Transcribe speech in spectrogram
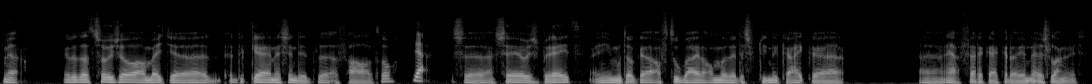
Ik denk dat dat sowieso wel een beetje eh, de kern is in dit eh, verhaal, toch? Ja. Dus eh SEO is breed en je moet ook af en toe bij een andere discipline kijken, ja, verder kijken dan je neus lang is.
